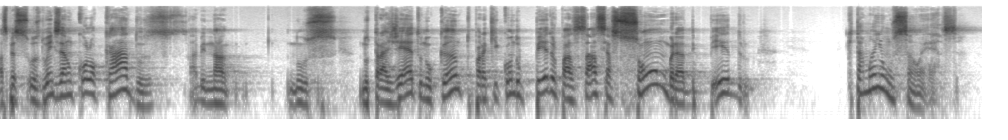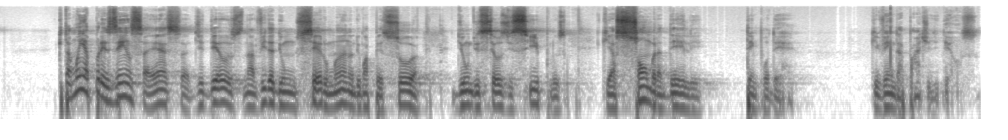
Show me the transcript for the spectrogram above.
as pessoas, os doentes eram colocados, sabe, na, nos, no trajeto, no canto, para que quando Pedro passasse, a sombra de Pedro. Que tamanha unção é essa? Que tamanha presença é essa de Deus na vida de um ser humano, de uma pessoa, de um de seus discípulos? Que a sombra dele tem poder, que vem da parte de Deus.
